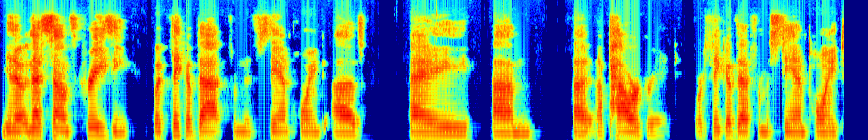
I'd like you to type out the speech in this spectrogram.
you know, and that sounds crazy, but think of that from the standpoint of a, um, a, a, power grid, or think of that from a standpoint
